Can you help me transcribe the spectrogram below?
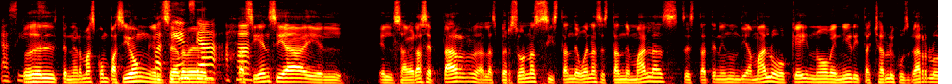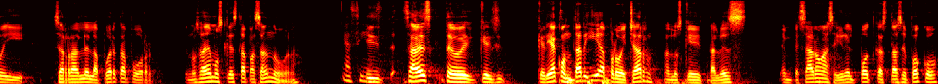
Así Entonces el tener más compasión, el ser paciencia, el, el, saber aceptar a las personas si están de buenas, están de malas, se está teniendo un día malo, ok, no venir y tacharlo y juzgarlo y cerrarle la puerta porque no sabemos qué está pasando, ¿verdad? Así es. Y sabes que quería contar y aprovechar a los que tal vez empezaron a seguir el podcast hace poco.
